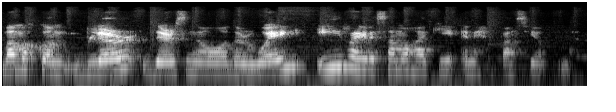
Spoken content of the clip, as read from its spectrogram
Vamos con Blur, There's No Other Way y regresamos aquí en Espacio Más.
